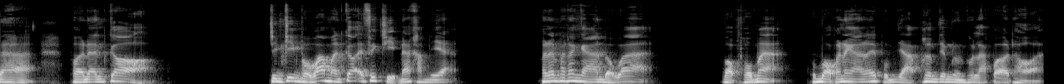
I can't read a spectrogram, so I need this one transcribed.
นะฮะเพราะฉะนั้นก็ จริงๆผมว่ามันก็เอฟเฟกตีฟนะคำนี้เพราะฉะนั้นพนักงานบอกว่า บอกผมอะ่ะ ผมบอกพนักงานว่าผมอยากเพิ่มจำนวนคนรักปตทอะ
